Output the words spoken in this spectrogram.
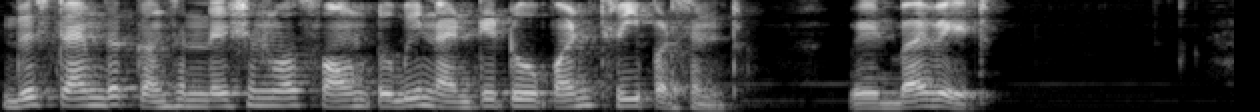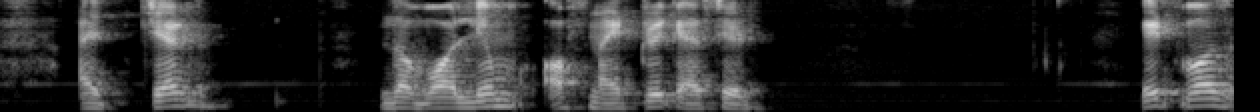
This time the concentration was found to be 92.3% weight by weight. I checked the volume of nitric acid. It was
